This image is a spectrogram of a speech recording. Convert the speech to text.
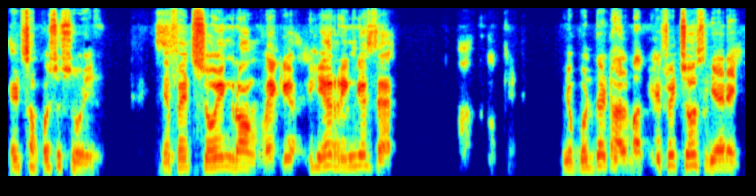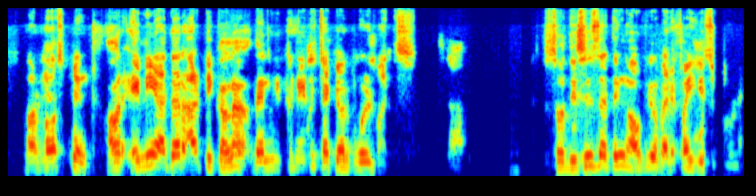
it's supposed to show you. If it's showing wrong, like you- here ring is there. You put that hallmark. If it shows hearing or no spin or any other article, na, then you need to check your gold ones. So this is the thing how you verify each product.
